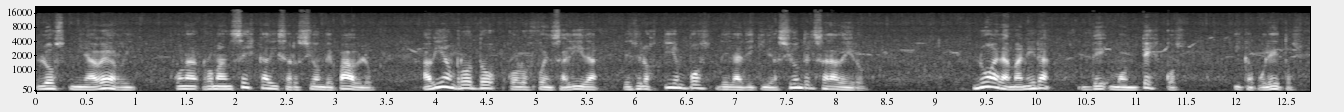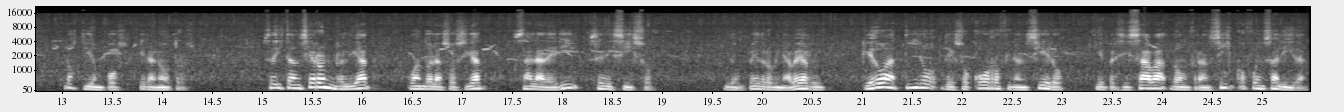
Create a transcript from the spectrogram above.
los Minaberri, con la romancesca diserción de Pablo, habían roto con los Fuensalida desde los tiempos de la liquidación del Saladero. No a la manera de Montescos y Capuletos, los tiempos eran otros. Se distanciaron en realidad cuando la sociedad saladerí se deshizo, y don Pedro Minaberri quedó a tiro de socorro financiero que precisaba don Francisco Fuensalida.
